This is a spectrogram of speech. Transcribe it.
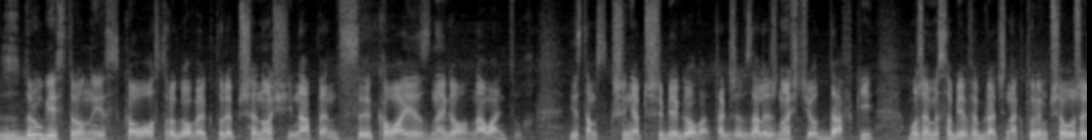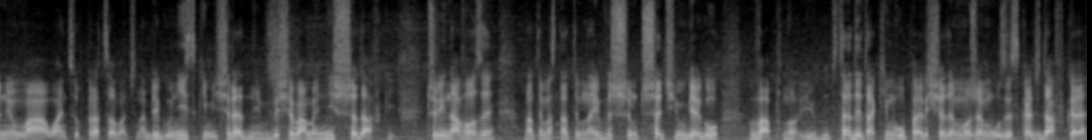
Z drugiej strony jest koło ostrogowe, które przenosi napęd z koła jezdnego na łańcuch. Jest tam skrzynia trzybiegowa, także w zależności od dawki możemy sobie wybrać, na którym przełożeniu ma łańcuch pracować. Na biegu niskim i średnim wysiewamy niższe dawki, czyli nawozy, natomiast na tym najwyższym trzecim biegu wapno. I wtedy takim UPR-7 możemy uzyskać dawkę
